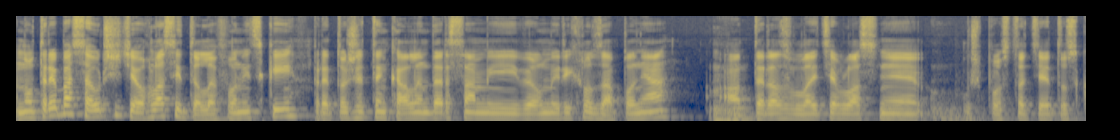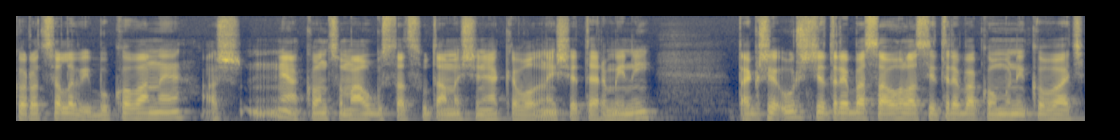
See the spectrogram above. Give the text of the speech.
no treba sa určite ohlasiť telefonicky, pretože ten kalendár sa mi veľmi rýchlo zaplňa uh-huh. a mhm. teraz v lete vlastne už v podstate je to skoro celé vybukované, až nejak koncom augusta sú tam ešte nejaké voľnejšie termíny. Takže určite treba sa ohlasiť, treba komunikovať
